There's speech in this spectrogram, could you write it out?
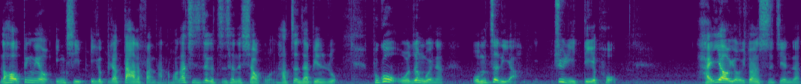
然后并没有引起一个比较大的反弹的话，那其实这个支撑的效果呢，它正在变弱。不过我认为呢，我们这里啊，距离跌破还要有一段时间的，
